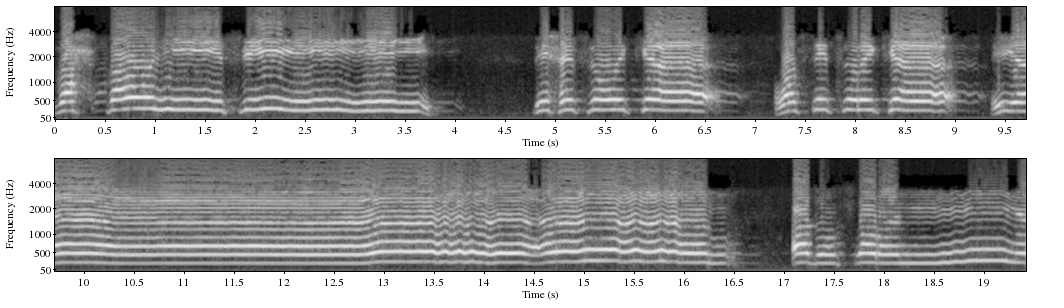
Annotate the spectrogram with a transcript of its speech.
واحفظني فيه بحفظك وسترك يا أبصر الناظرين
